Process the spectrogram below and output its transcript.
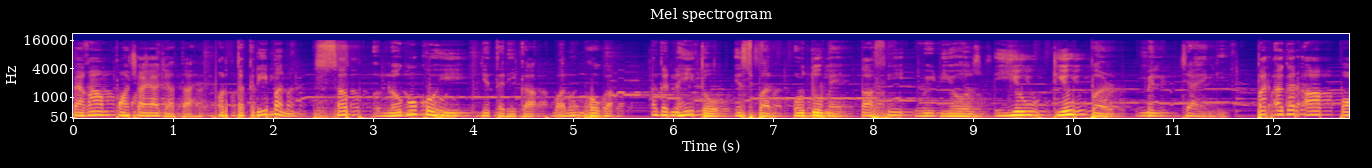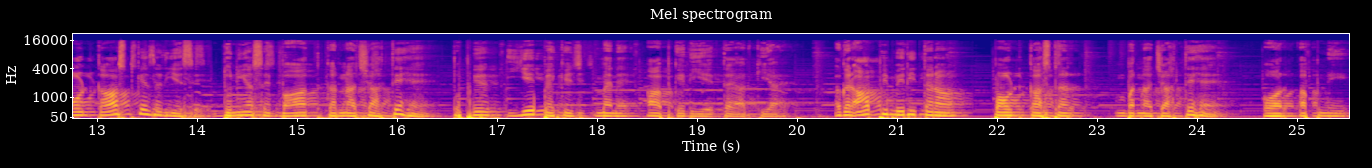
पैगाम पहुँचाया जाता है और तकरीबन सब लोगों को ही ये तरीका मालूम होगा। अगर नहीं तो इस पर उर्दू में काफ़ी वीडियोस यूट्यूब पर मिल जाएँगी। पर अगर आप पॉडकास्ट के ज़रिए से दुनिया से बात करना चाहते हैं तो फिर ये पैकेज मैंने आपके लिए तैयार किया है। अगर आप भी मेरी तरह पॉडकास्टर बनना चाहते हैं और अपनी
